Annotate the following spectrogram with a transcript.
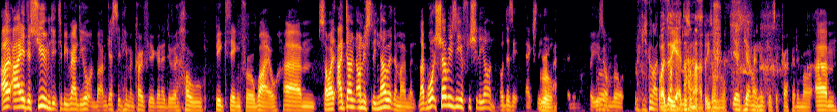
I, I had assumed it to be Randy Orton, but I'm guessing him and Kofi are going to do a whole big thing for a while. Um, so I, I don't honestly know at the moment. Like, what show is he officially on, or does it actually Raw. not matter anymore? But he's Raw. on Raw. Like, Well, "The yeah, it doesn't matter. But he's on Raw. Yeah, yeah, I mean, who gives a crap anymore? Um,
